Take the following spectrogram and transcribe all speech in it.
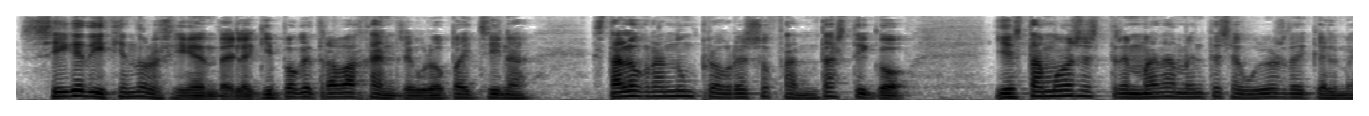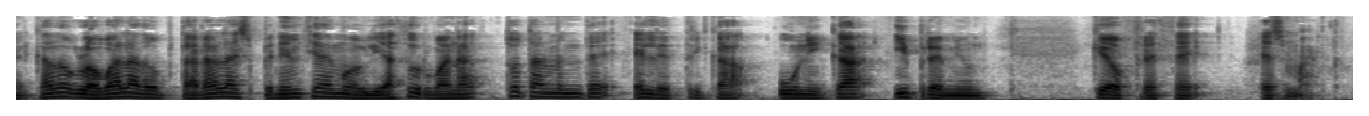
Sigue diciendo lo siguiente, el equipo que trabaja entre Europa y China está logrando un progreso fantástico y estamos extremadamente seguros de que el mercado global adoptará la experiencia de movilidad urbana totalmente eléctrica, única y premium que ofrece Smart.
